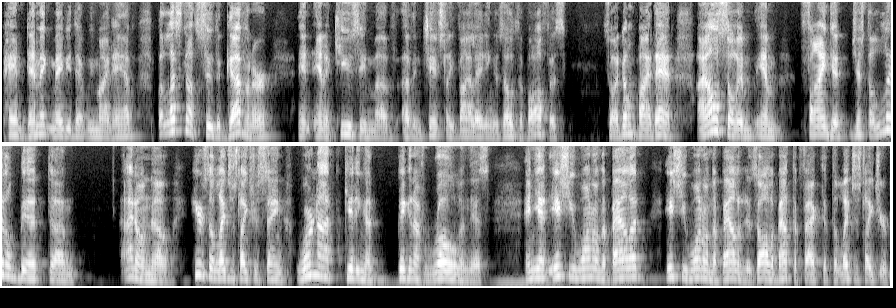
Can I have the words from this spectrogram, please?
pandemic maybe that we might have. But let's not sue the governor and, and accuse him of, of intentionally violating his oath of office. So I don't buy that. I also am, am find it just a little bit, um, I don't know. Here's the legislature saying, we're not getting a big enough role in this. And yet issue one on the ballot, issue one on the ballot is all about the fact that the legislature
